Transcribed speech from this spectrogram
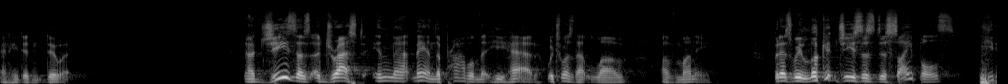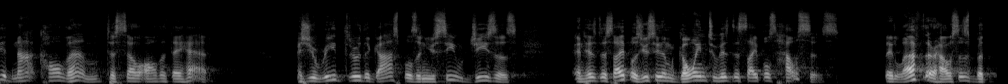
and he didn't do it. Now, Jesus addressed in that man the problem that he had, which was that love of money. But as we look at Jesus' disciples, he did not call them to sell all that they had. As you read through the Gospels and you see Jesus and his disciples, you see them going to his disciples' houses. They left their houses, but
